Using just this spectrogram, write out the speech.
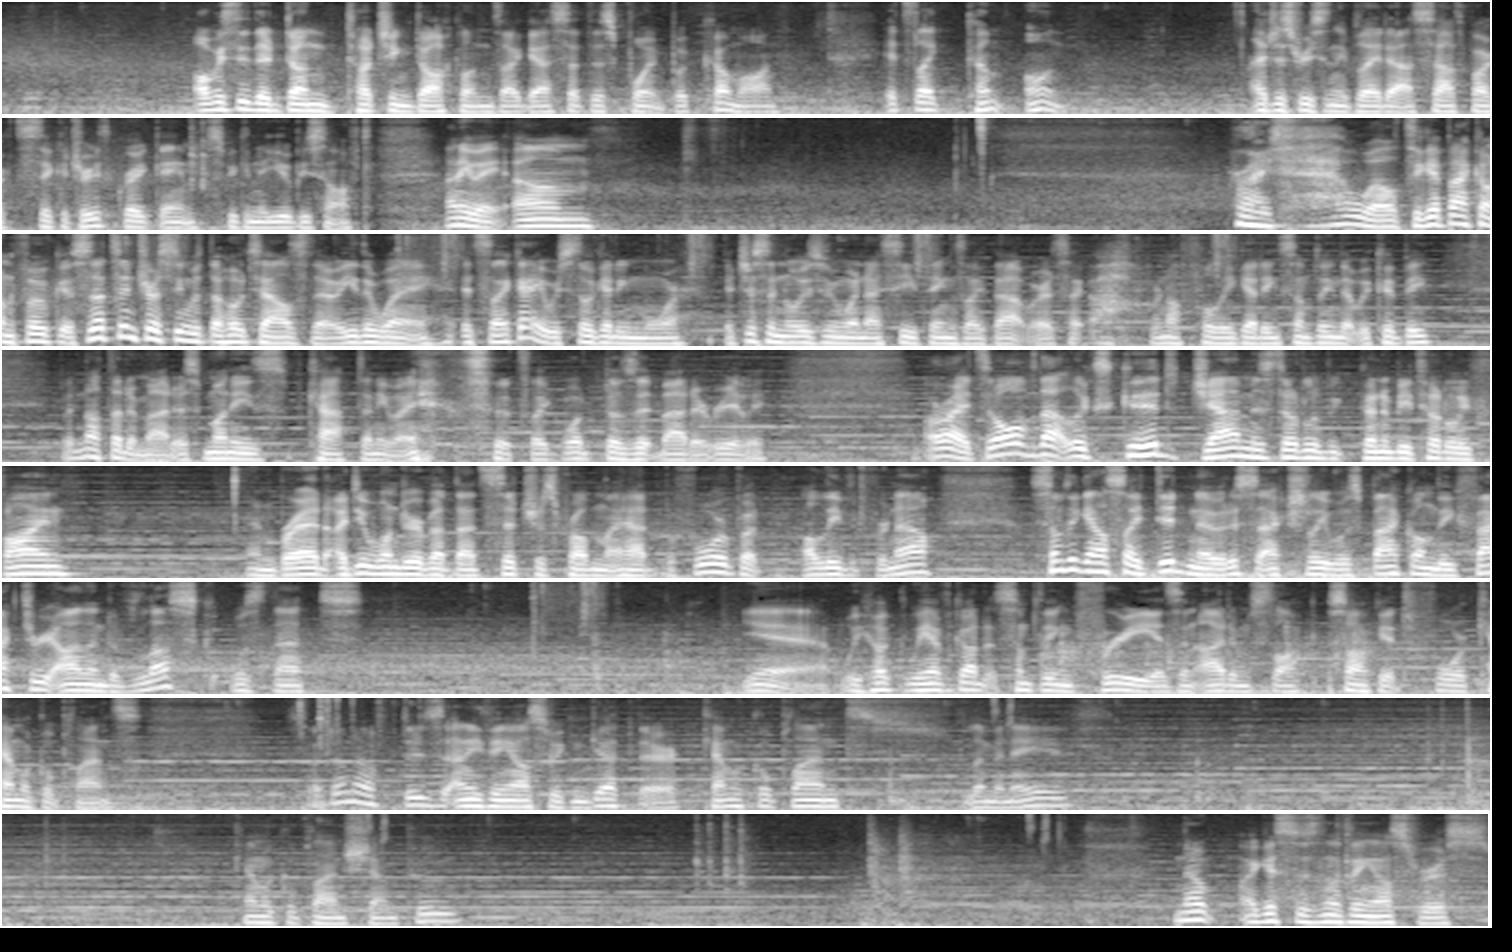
Obviously, they're done touching Docklands, I guess, at this point, but come on. It's like, come on. I just recently played uh, South Park The Stick of Truth. Great game, speaking of Ubisoft. Anyway, um... Right, oh well, to get back on focus. That's interesting with the hotels, though. Either way, it's like, hey, we're still getting more. It just annoys me when I see things like that, where it's like, ah, we're not fully getting something that we could be. But not that it matters. Money's capped anyway, so it's like, what does it matter, really? Alright, so all of that looks good. Jam is totally going to be totally fine. And bread. I do wonder about that citrus problem I had before, but I'll leave it for now. Something else I did notice, actually, was back on the factory island of Lusk, was that yeah, we we have got something free as an item socket for chemical plants. So I don't know if there's anything else we can get there. Chemical plant, lemonade. Chemical plant shampoo. Nope, I guess there's nothing else for us.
